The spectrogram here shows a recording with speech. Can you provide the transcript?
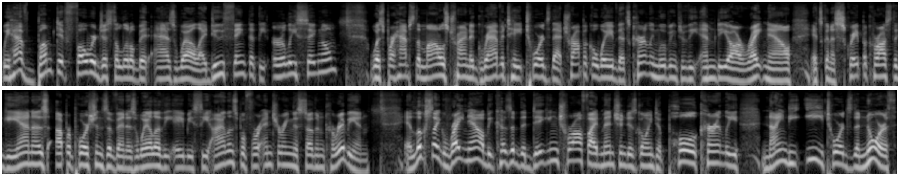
We have bumped it forward just a little bit as well. I do think that the early signal was perhaps the models trying to gravitate towards that tropical wave that's currently moving through the MDR right now. It's going to scrape across the Guianas, upper portions of Venezuela, the ABC Islands before entering the southern Caribbean. It looks like right now, because of the digging trough I'd mentioned, is going to pull currently currently 90E towards the north,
